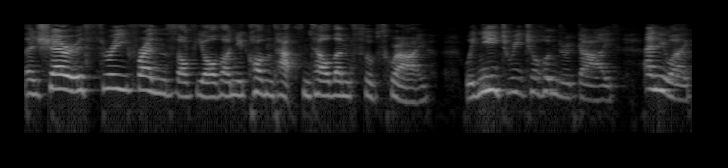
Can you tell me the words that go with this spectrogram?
and share it with three friends of yours on your contacts and tell them to subscribe. We need to reach hundred guys. Anyway,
